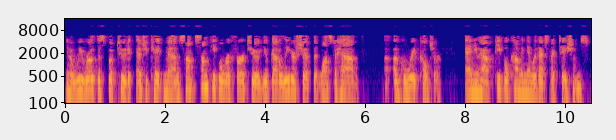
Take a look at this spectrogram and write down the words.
you know we wrote this book too to educate men. Some some people refer to you've got a leadership that wants to have a great culture, and you have people coming in with expectations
